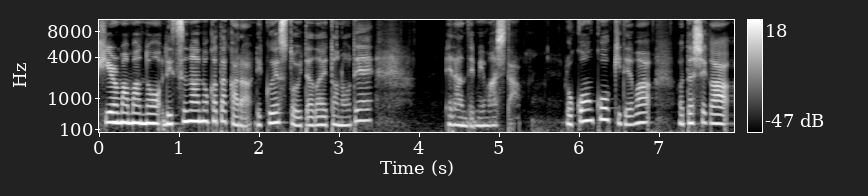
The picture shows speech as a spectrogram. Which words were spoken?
Hear Mama のリスナーの方からリクエストをいただいたので選んでみました。録音後期では私が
